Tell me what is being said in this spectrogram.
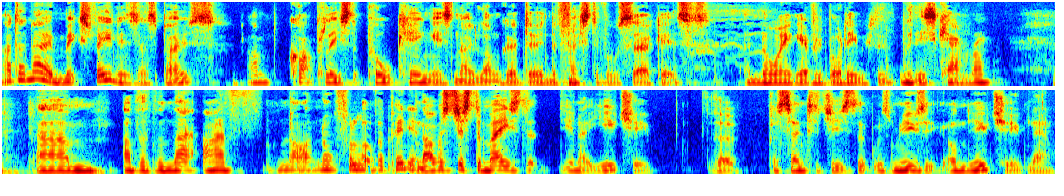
I don't know. Mixed feelings, I suppose. I'm quite pleased that Paul King is no longer doing the festival circuits, annoying everybody with, with his camera. Um, other than that, I've not an awful lot of opinion. I was just amazed at you know YouTube, the percentages that was music on YouTube now.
